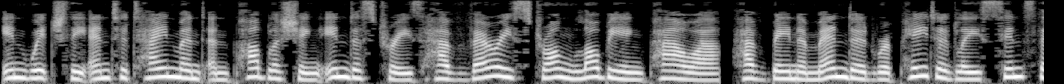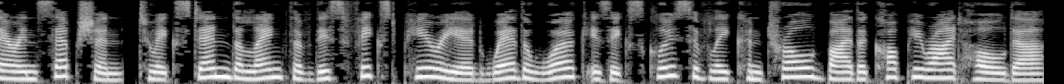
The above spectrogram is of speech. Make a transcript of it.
in which the entertainment and publishing industries have very strong lobbying power, have been amended repeatedly since their inception, to extend the length of this fixed period where the work is exclusively controlled by the copyright holder.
